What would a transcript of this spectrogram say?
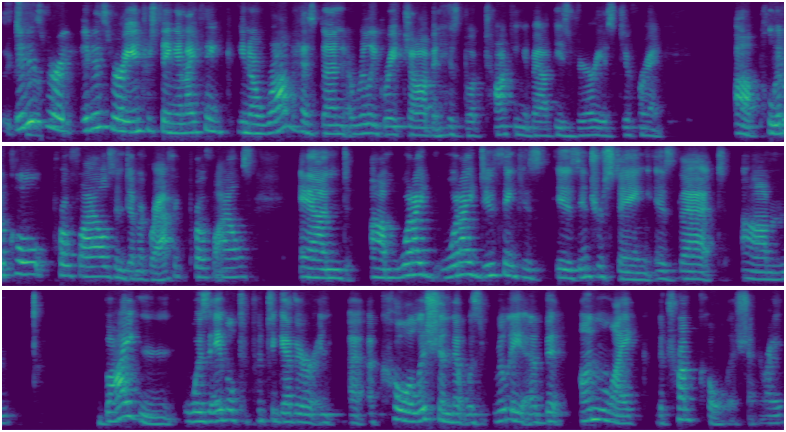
Experiment. It is very, it is very interesting, and I think you know Rob has done a really great job in his book talking about these various different uh, political profiles and demographic profiles. And um, what I what I do think is is interesting is that um, Biden was able to put together an, a, a coalition that was really a bit unlike the Trump coalition, right?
